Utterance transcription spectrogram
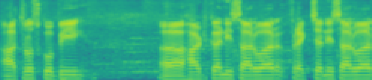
આર્થ્રોસ્કોપી હાડકાની સારવાર ફ્રેક્ચરની સારવાર,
